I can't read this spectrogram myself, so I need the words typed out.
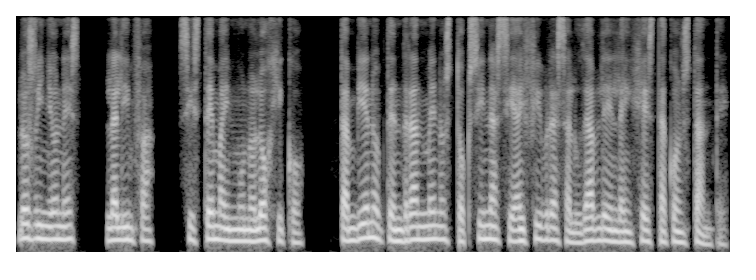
Los riñones, la linfa, sistema inmunológico, también obtendrán menos toxinas si hay fibra saludable en la ingesta constante.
